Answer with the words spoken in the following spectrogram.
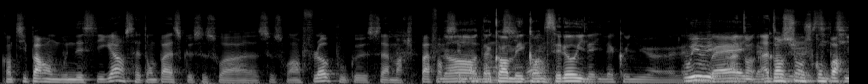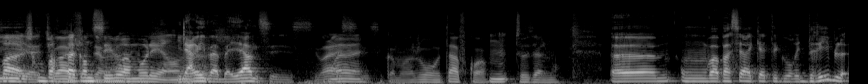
quand il part en Bundesliga, on s'attend pas à ce que ce soit, ce soit un flop ou que ça marche pas forcément. Non, d'accord, mais. Cancelo, il a, il a connu euh, la Oui, oui, nouvelle, attention, je compare City, pas, je compare vois, pas je veux dire, Cancelo à Mollet. hein. Il arrive à Bayern, c'est c'est- voilà, Ouais, c'est- ouais. c'est comme un jour au taf, quoi. Mm. Totalement. Euh, on va passer à la catégorie dribble.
